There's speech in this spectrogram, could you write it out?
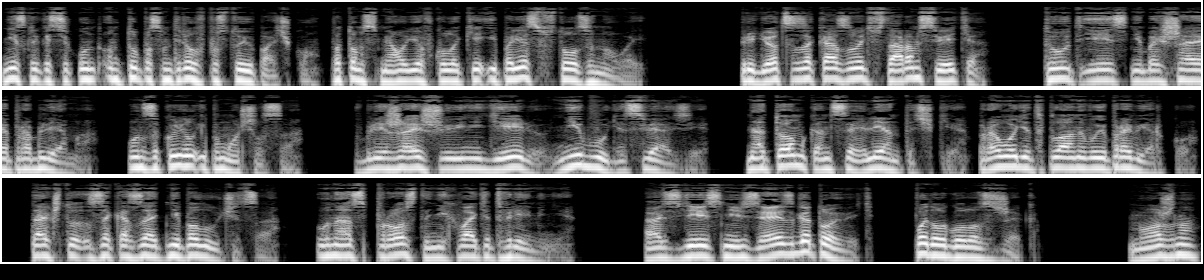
Несколько секунд он тупо смотрел в пустую пачку, потом смял ее в кулаке и полез в стол за новой. Придется заказывать в старом свете. Тут есть небольшая проблема. Он закурил и поморщился. В ближайшую неделю не будет связи. На том конце ленточки проводят плановую проверку, так что заказать не получится. У нас просто не хватит времени. А здесь нельзя изготовить, подал голос Джек. Можно,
